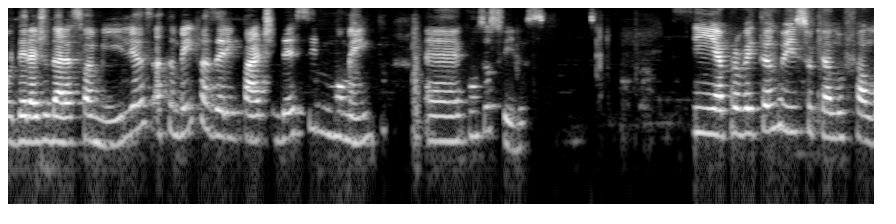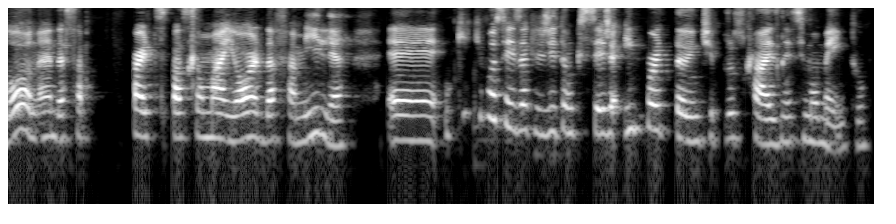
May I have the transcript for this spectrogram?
poder ajudar as famílias a também fazerem parte desse momento é, com seus filhos. E aproveitando isso que a Lu falou, né, dessa participação maior da família, é, o que, que vocês acreditam que seja importante para os pais nesse momento?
